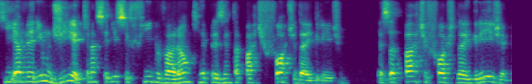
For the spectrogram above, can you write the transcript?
que haveria um dia que nasceria esse filho varão que representa a parte forte da igreja. Essa parte forte da igreja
